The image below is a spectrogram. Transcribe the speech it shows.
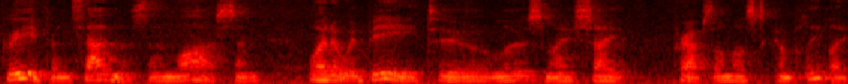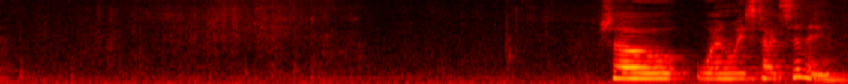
grief and sadness and loss and what it would be to lose my sight perhaps almost completely. So when we start sitting,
